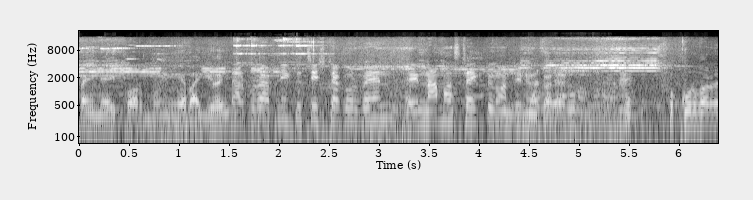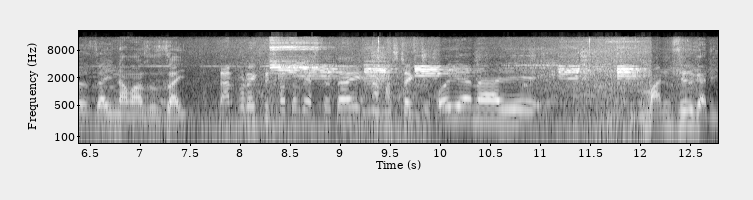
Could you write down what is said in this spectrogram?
পাই না এই কর্ম নিয়ে বাই হই। তারপরে আপনি একটু চেষ্টা করবেন এই নামাজটা একটু কন্টিনিউ করার। হ্যাঁ? শুক্রবারে যাই নামাজ যাই। তারপরে একটু শত ব্যস্ততায় নামাজটা একটু ওই না মানুষের গাড়ি।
